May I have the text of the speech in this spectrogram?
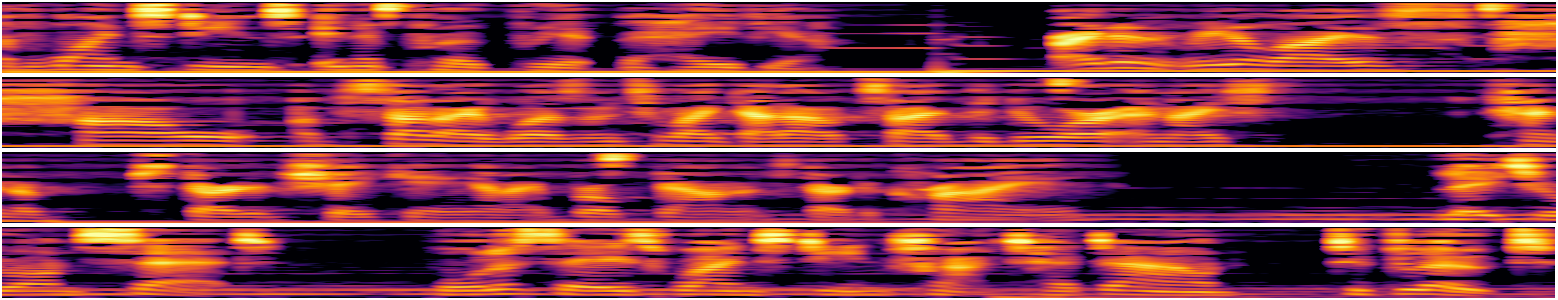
of Weinstein's inappropriate behavior. I didn't realize how upset I was until I got outside the door and I kind of started shaking and I broke down and started crying. Later on set, Paula says Weinstein tracked her down to gloat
